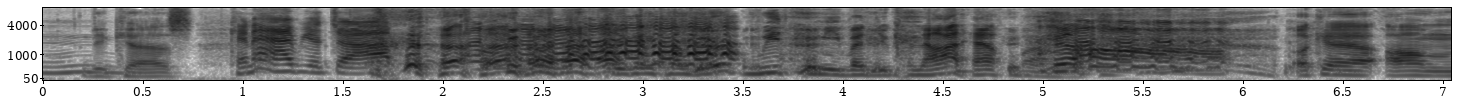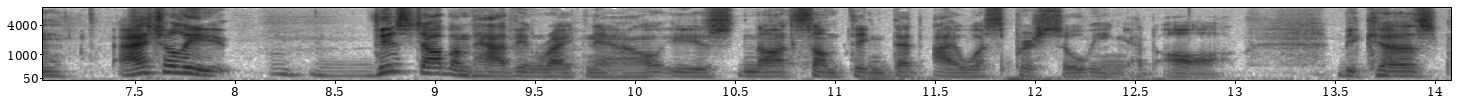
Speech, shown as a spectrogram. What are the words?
mm. because Can I have your job? you can come work with me, but you cannot have mine. okay, um, actually, this job I'm having right now is not something that I was pursuing at all, because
